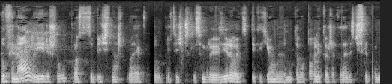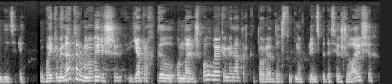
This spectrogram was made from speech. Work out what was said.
полуфинал и решил просто запичить наш проект, практически симпровизировать, и таким образом мы того попали тоже оказались в числе победителей. В мы решили... Я проходил онлайн-школу Y Combinator, которая доступна, в принципе, для всех желающих,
